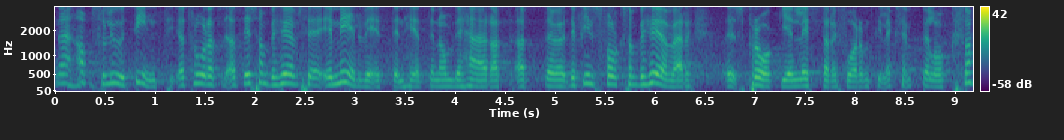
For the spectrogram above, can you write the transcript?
Nej, absolut inte. Jag tror att, att det som behövs är medvetenheten om det här att, att uh, det finns folk som behöver uh, språk i en lättare form till exempel också.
